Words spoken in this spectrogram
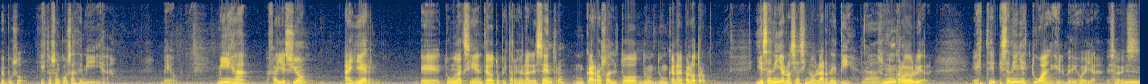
me puso, estas son cosas de mi hija. Me dijo, mi hija falleció ayer, eh, tuvo un accidente de autopista regional del centro, un carro saltó de un, de un canal para el otro, y esa niña no hacía sino hablar de ti. Ay. Eso nunca lo voy a olvidar. Este, esa niña es tu ángel, me dijo ella esa vez.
